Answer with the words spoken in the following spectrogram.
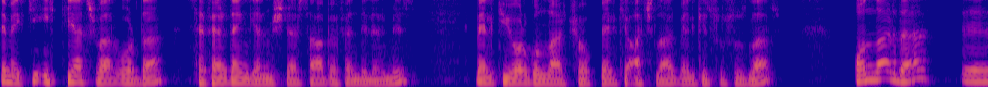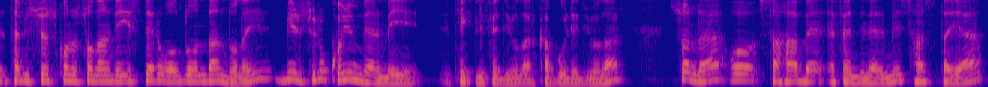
Demek ki ihtiyaç var orada. Seferden gelmişler sahabe efendilerimiz. Belki yorgunlar çok, belki açlar, belki susuzlar. Onlar da e, tabii söz konusu olan reisleri olduğundan dolayı bir sürü koyun vermeyi teklif ediyorlar, kabul ediyorlar. Sonra o sahabe efendilerimiz hastaya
